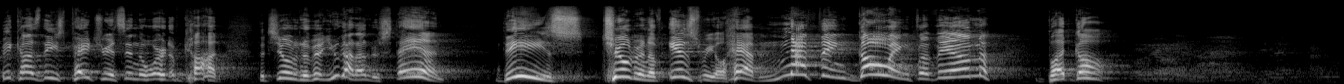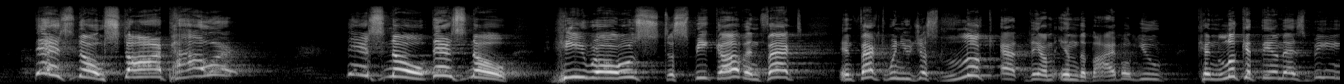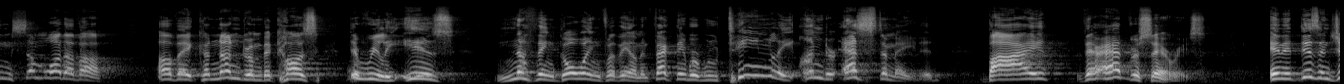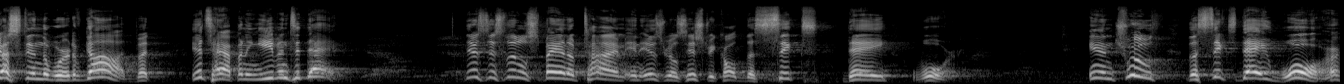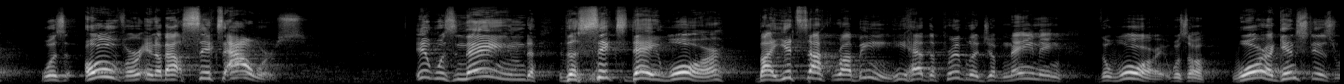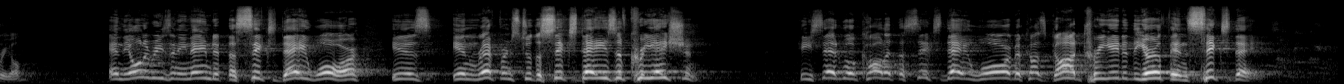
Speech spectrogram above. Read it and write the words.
Because these patriots in the Word of God, the children of Israel, you got to understand, these children of Israel have nothing going for them but God. There's no star power. There's no, there's no heroes to speak of. In fact, in fact, when you just look at them in the Bible, you can look at them as being somewhat of a of a conundrum because there really is nothing going for them. In fact, they were routinely underestimated by their adversaries. And it isn't just in the Word of God, but it's happening even today. There's this little span of time in Israel's history called the Six Day War. In truth, the Six Day War was over in about six hours. It was named the Six Day War by Yitzhak Rabin. He had the privilege of naming the war. It was a war against Israel. And the only reason he named it the Six Day War is in reference to the six days of creation. He said, We'll call it the Six Day War because God created the earth in six days.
